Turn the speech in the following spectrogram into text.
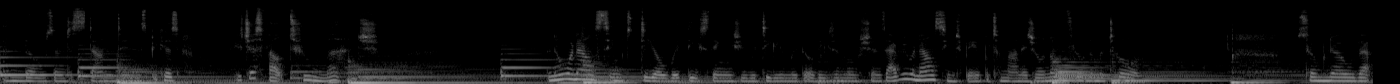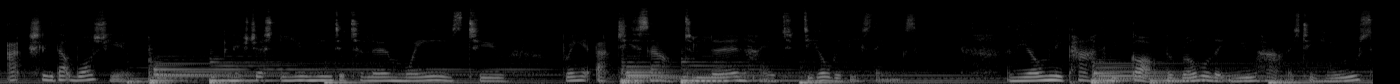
and those understandings because it just felt too much. No one else seemed to deal with these things you were dealing with, or these emotions. Everyone else seemed to be able to manage or not feel them at all. So know that actually that was you. And it's just you needed to learn ways to bring it back to yourself, to learn how to deal with these things. And the only path we've got, the role that you have, is to use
